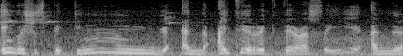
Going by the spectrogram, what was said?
English speaking and IT literacy and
